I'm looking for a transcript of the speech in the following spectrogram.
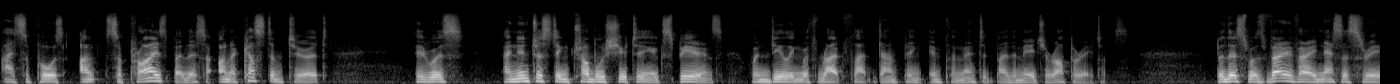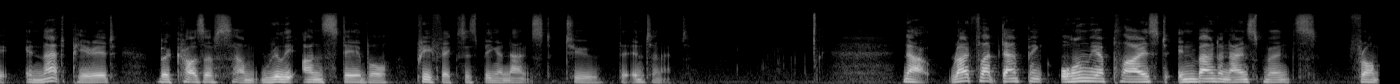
I suppose, surprised by this, unaccustomed to it, it was an interesting troubleshooting experience when dealing with route flap damping implemented by the major operators. But this was very, very necessary in that period because of some really unstable prefixes being announced to the internet. Now, route flap damping only applies to inbound announcements from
